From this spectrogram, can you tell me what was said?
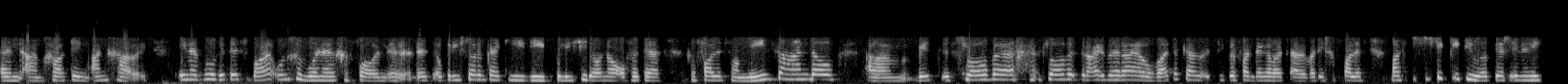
in um, Gauteng aangehou het. En ek voel dit is baie ongewone geval en uh, dit op die storm kyk hier die polisie daarna of dit 'n geval is van mensenhandel, ehm um, weet slawe slawe drywery of wat ook tipe van dinge wat uh, wat die geval is, maar spesifiek Ethiopiërs en in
